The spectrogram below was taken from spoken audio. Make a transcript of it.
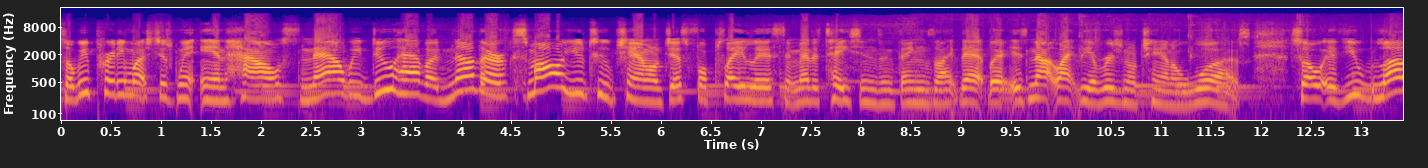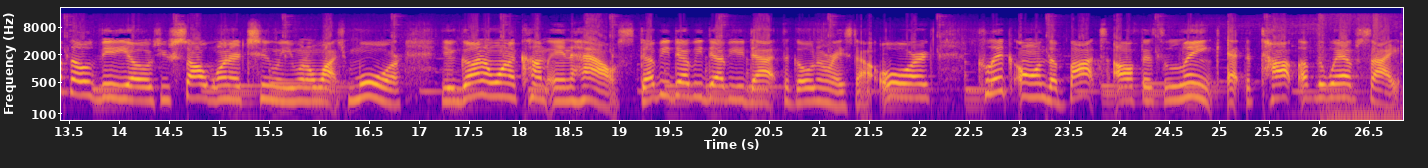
So we pretty much just went in house. Now we do have another small YouTube channel just for playlists and meditations and things like that, but it's not like the original channel was. So if you love those videos, you saw one or two and you want to watch more, you're going to want to come in house. www.thegoldenrace.org. Click on the box office link at the top of the website.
